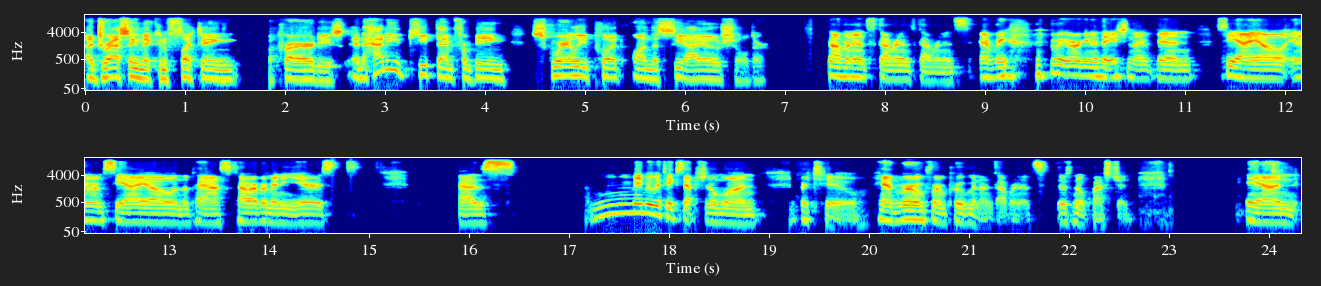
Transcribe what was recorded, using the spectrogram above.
addressing the conflicting priorities and how do you keep them from being squarely put on the CIO shoulder? Governance, governance, governance. Every every organization I've been CIO, interim CIO in the past, however many years, has maybe with the exception of one or two, had room for improvement on governance. There's no question. And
